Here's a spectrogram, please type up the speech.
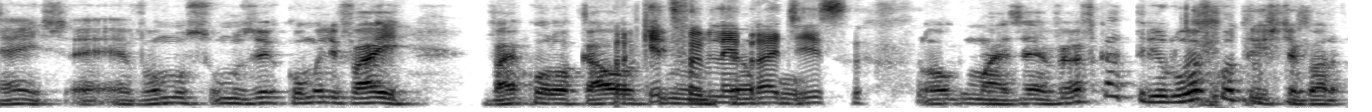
É isso. É, é, vamos, vamos ver como ele vai vai colocar Por o que tu foi me lembrar disso? Logo mais. É, vai ficar triste. O Luan ficou triste agora.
